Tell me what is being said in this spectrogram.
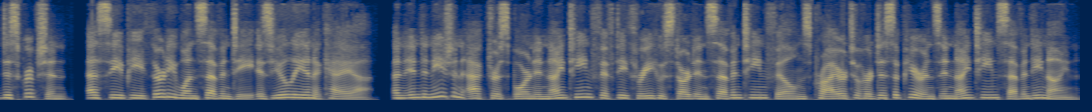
Description: SCP-3170 is Yulian Akaya, an Indonesian actress born in 1953 who starred in 17 films prior to her disappearance in 1979.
